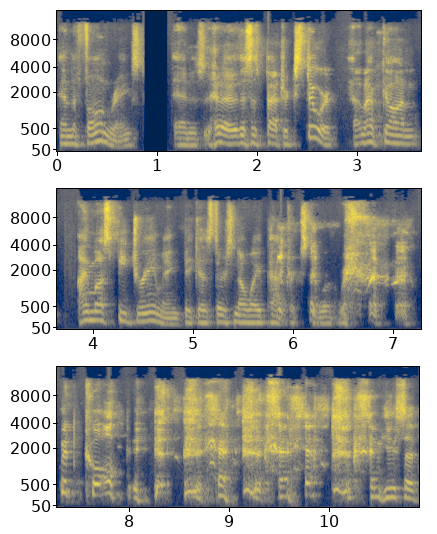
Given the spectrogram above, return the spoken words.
and the phone rings and hello, this is Patrick Stewart. And I'm going, I must be dreaming because there's no way Patrick Stewart would call me. and he said,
